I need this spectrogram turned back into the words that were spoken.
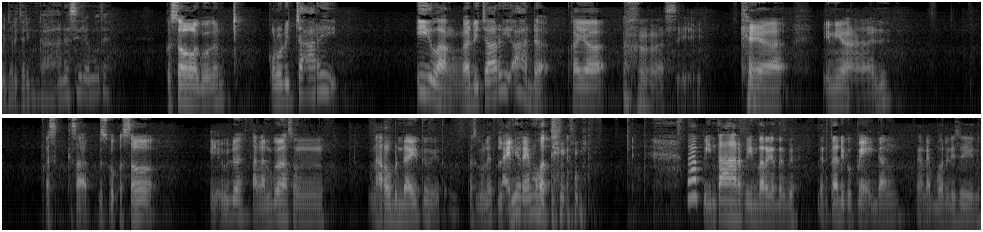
gue cari cari nggak ada sih remote nya kesel gue kan kalau dicari hilang nggak dicari ada. Kayak sih kayak ini aja. Pas kesat terus gue kesel ya udah tangan gue langsung naruh benda itu gitu. Pas gue lihat lah ini remote. Nah pintar pintar gitu gue dari tadi gue pegang remote di sini.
